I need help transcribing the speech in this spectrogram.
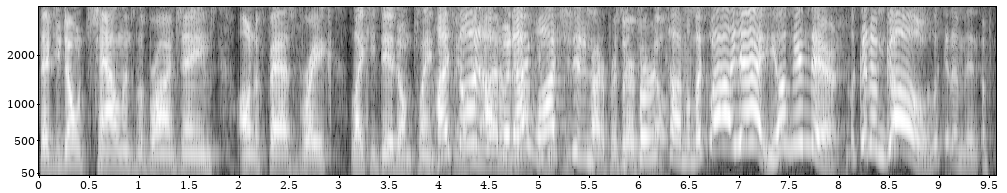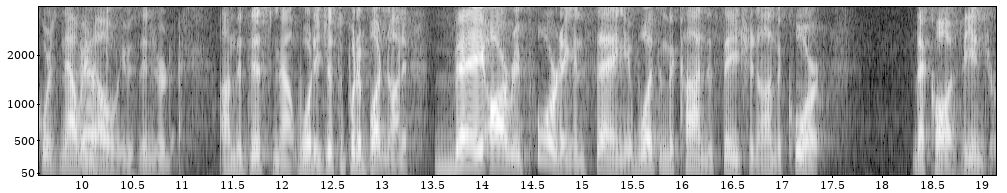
that you don't challenge LeBron James on a fast break like he did on playing I thought Just let I, him when I dunk and watched it try to the first time, I'm like, well, yeah, he hung in there. Look at him go. Look at him. And of course, now we Yeah. know he was injured on the dismount. Woody, just to put a button on it, they are reporting and saying it wasn't the condensation on the court that caused the injury.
